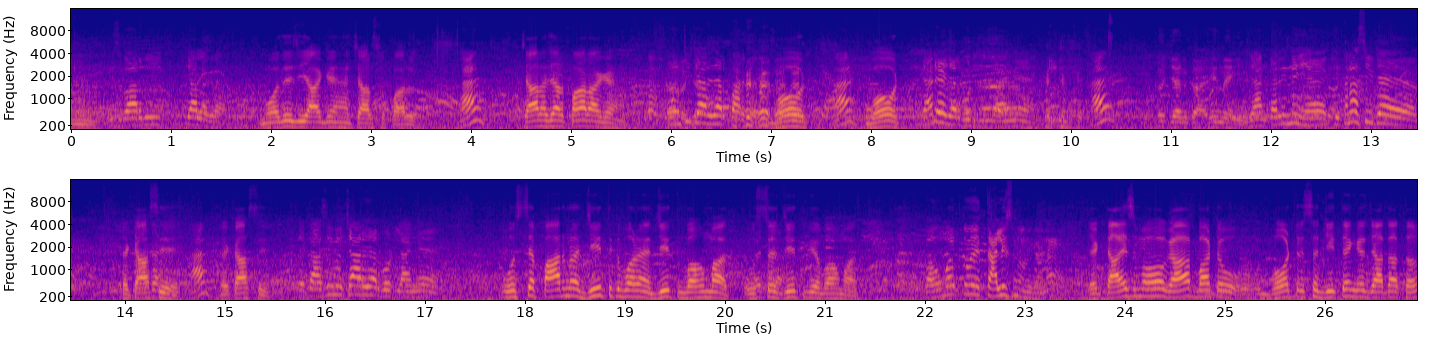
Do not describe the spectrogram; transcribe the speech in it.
हम्म, इस बार भी क्या लग रहा है? मोदी जी आगे हैं चार सौ पार। हैं? चार हज़ार पार आगे हैं। कौन सी चार हज़ार पार वोट। वोट। चार हज़ार वोट जिलाएँगे हैं? तो जानकारी नहीं। जानकारी नहीं है। कितना सीट है? इक्यासी? इक्यासी। इक्यासी में चार हज़ार वोट लाएँगे। उससे पार में जीत के बोल रहे हैं। जीत बहुमत। उससे अच्छा। जीत के बहुमत। बहुमत तो इकतालीस में होगा ना? इकतालीस में होगा बट वोट से जीतेंगे ज़्यादातर।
